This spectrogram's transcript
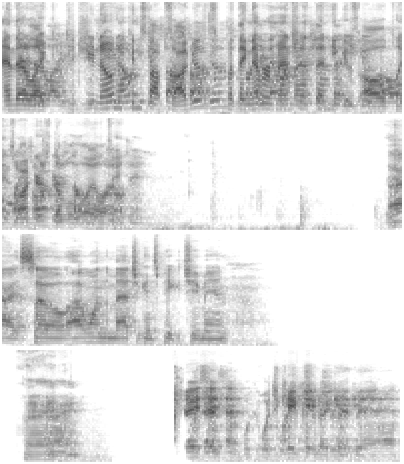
and they're like, "Did you know he can stop sagas?" But they never mentioned that he gives all planeswalkers double loyalty. All right, so I won the match against Pikachu, man. Alright. Jason, wh- which cape should I get, man?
